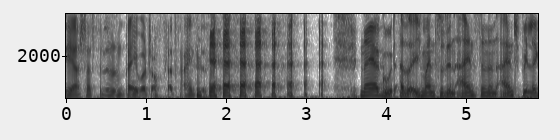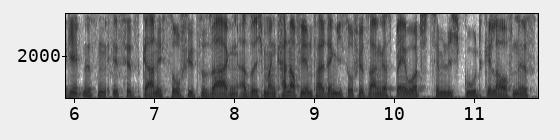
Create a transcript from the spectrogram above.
Dreher stattfindet und Baywatch auf Platz 1 ist. Naja gut, also ich meine, zu den einzelnen Einspielergebnissen ist jetzt gar nicht so viel zu sagen. Also ich, man kann auf jeden Fall, denke ich, so viel sagen, dass Baywatch ziemlich gut gelaufen ist,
